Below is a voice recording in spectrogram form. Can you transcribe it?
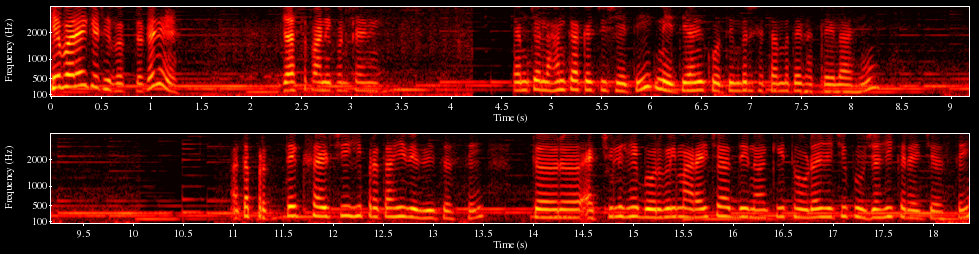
हे बरं आहे की ठिबकचं का नाही? जास्त पाणी पण काय नाही. आमच्या लहान काकाची शेती मेथी आणि कोथिंबीर शेतामध्ये घातलेलं आहे. आता प्रत्येक साईडची ही प्रथा ही वेगळीच असते. तर ॲक्च्युली हे बोरवेल मारायच्या आधी ना की थोडं ह्याची पूजाही करायची असते.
